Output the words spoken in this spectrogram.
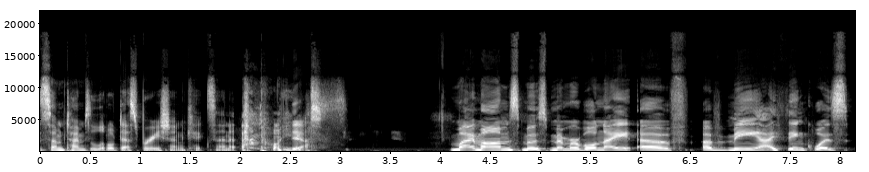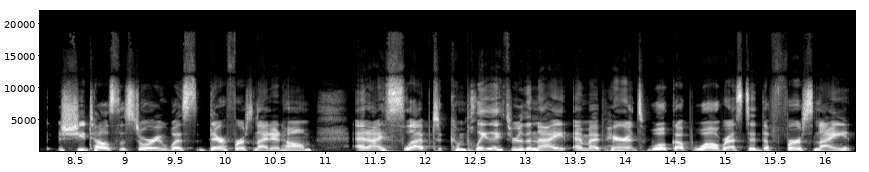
sometimes a little desperation kicks in at that point. Yes. my mom's most memorable night of of me i think was she tells the story was their first night at home. And i slept completely through the night. And my parents woke up well rested the first night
